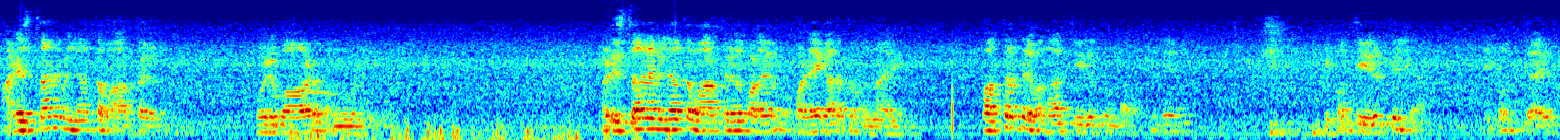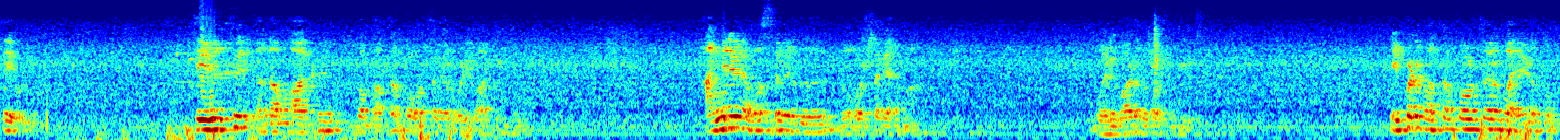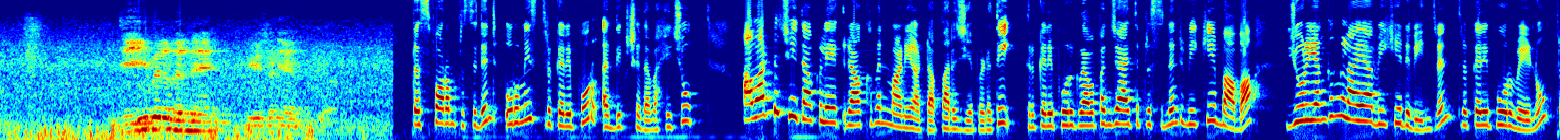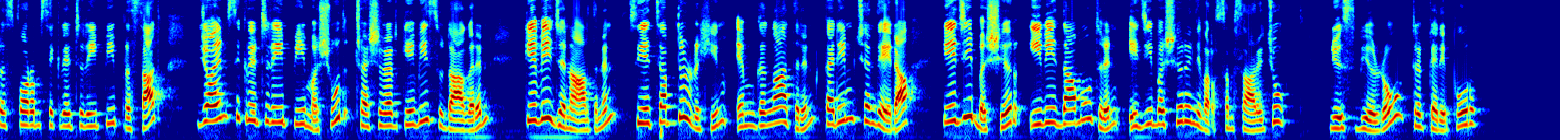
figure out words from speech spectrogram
അടിസ്ഥാനമില്ലാത്ത വാർത്തകൾ ഒരുപാട് അടിസ്ഥാനമില്ലാത്ത വാർത്തകൾ പഴയ പഴയ കാലത്ത് വന്നായി പത്രത്തിൽ വന്നാൽ തീരത്തുണ്ടാവും. ഇപ്പൊ തീരത്തില്ല. ഇപ്പം കരുത്തേ ഉള്ളൂ. തിരുത്ത് എന്ന വാക്ക് ഇപ്പം പത്രപ്രവർത്തകർ ഒഴിവാക്കിയിട്ടുണ്ട്. അങ്ങനെ ഒരു അവസ്ഥ വരുന്നത് ദോഷകരമാണ്. ഒരുപാട് ദോഷം ഇപ്പോഴും പത്രപ്രവർത്തകർ പലയിടത്തും ജീവന് തന്നെ ഭീഷണിയായി നിൽക്കുകയാണ്. Press forum president Urmees Thrikkaripur അധ്യക്ഷത വഹിച്ചു. അവാർഡ് ജേതാക്കളെ രാഘവൻ മാണിയാട്ട പരിചയപ്പെടുത്തി. തൃക്കരിപ്പൂർ ഗ്രാമപഞ്ചായത്ത് president V K Baba jury അംഗങ്ങളായ V K Raveendran Thrikkaripur Venu press forum secretary P Prasad joint secretary P Mashood treasurer K V Sudhakaran K V Janardhanan C H Abdul Rahim M Gangadharan Kareem Chandera A G Basheer E V Damodaran A G Basheer എന്നിവർ സംസാരിച്ചു. News bureau Thrikkaripur.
